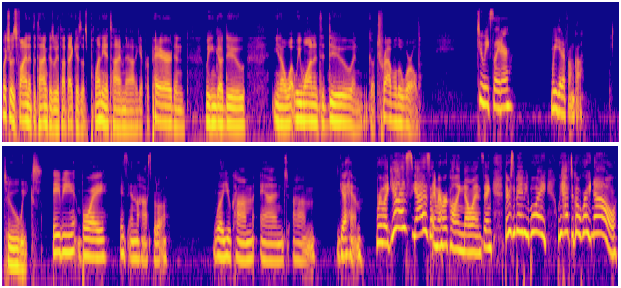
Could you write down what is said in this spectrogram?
Which was fine at the time because we thought that gives us plenty of time now to get prepared and we can go do, you know, what we wanted to do and go travel the world. Two weeks later, we get a phone call. Two weeks. Baby boy is in the hospital. Will you come and um, get him? We're like, yes, yes. I remember calling Noah and saying, there's a baby boy. We have to go right now.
